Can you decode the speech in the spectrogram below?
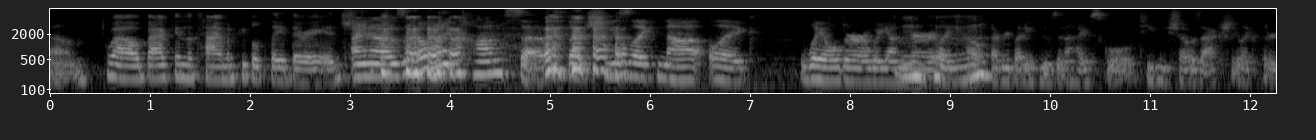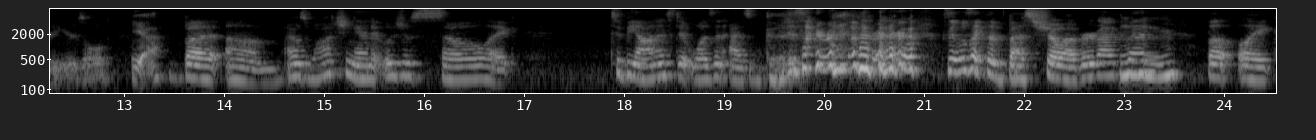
Um, Wow, back in the time when people played their age. I know. I was like, oh, what a concept that she's like not like way older or way younger. Like how everybody who's in a high school TV show is actually like thirty years old. yeah. But um, I was watching it. and It was just so like. To be honest, it wasn't as good as I remember because it was like the best show ever back then. But like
